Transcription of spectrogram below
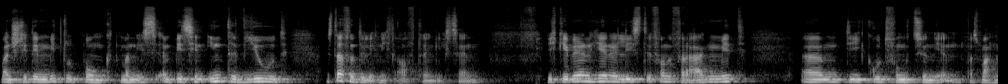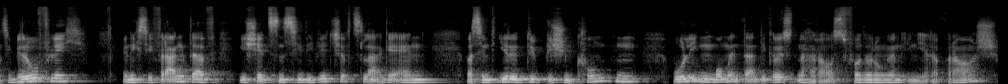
Man steht im Mittelpunkt, man ist ein bisschen interviewt. Es darf natürlich nicht aufdringlich sein. Ich gebe Ihnen hier eine Liste von Fragen mit, ähm, die gut funktionieren. Was machen Sie beruflich? Wenn ich Sie fragen darf, wie schätzen Sie die Wirtschaftslage ein? Was sind Ihre typischen Kunden? Wo liegen momentan die größten Herausforderungen in Ihrer Branche?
